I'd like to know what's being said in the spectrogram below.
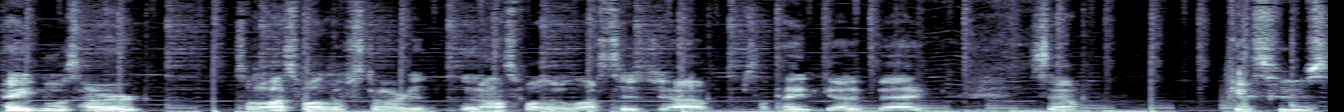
Peyton was hurt, so Osweiler started. Then Osweiler lost his job, so Peyton got it back. So guess who's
